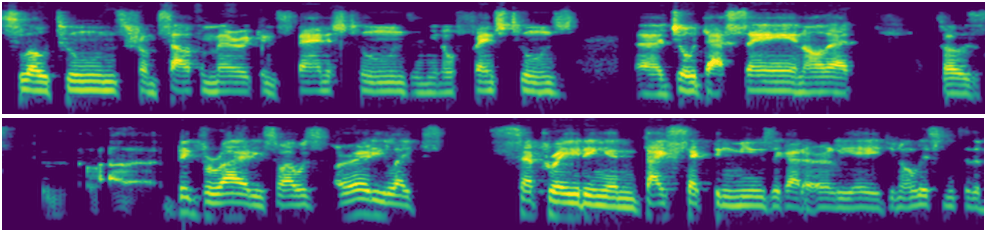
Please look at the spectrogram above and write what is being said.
slow tunes from South American Spanish tunes and you know French tunes, uh, Joe Dassin and all that. So it was a uh, big variety. So I was already like separating and dissecting music at an early age. You know, listening to the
